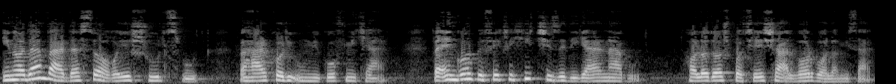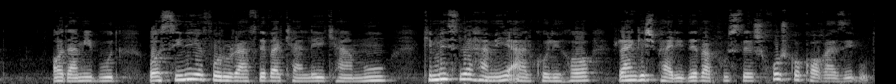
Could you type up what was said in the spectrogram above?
این آدم دست آقای شولتز بود و هر کاری او می‌گفت می‌کرد و انگار به فکر هیچ چیز دیگر نبود. حالا داشت پاچه شلوار بالا می‌زد. آدمی بود با سینه فرو رفته و کله کمو که مثل همه الکلی ها رنگش پریده و پوستش خشک و کاغذی بود.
